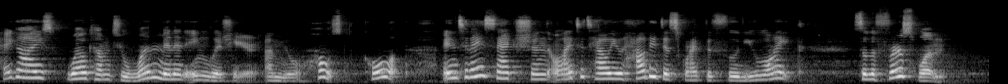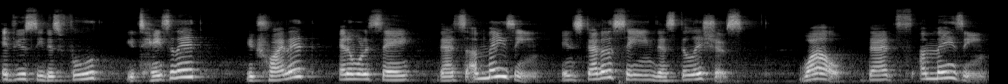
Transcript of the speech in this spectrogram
Hey guys, welcome to One Minute English here. I'm your host, Cola. In today's section, I'd like to tell you how to describe the food you like. So the first one, if you see this food, you tasted it, you tried it, and I want to say, that's amazing, instead of saying that's delicious. Wow, that's amazing.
